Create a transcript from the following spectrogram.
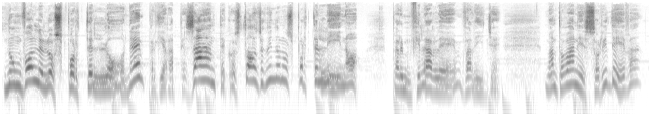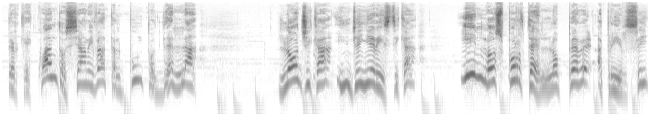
non volle lo sportellone perché era pesante, costoso, quindi uno sportellino per infilare le valigie. Mantovani sorrideva perché quando siamo arrivati al punto della logica ingegneristica, lo sportello per aprirsi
